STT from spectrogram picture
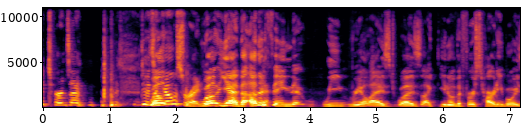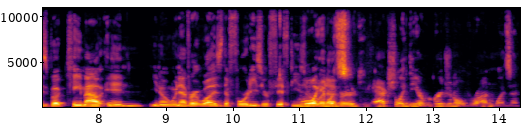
it turns out dude's Well- a ghostwriter Well, yeah. The other thing that we realized was like you know the first Hardy Boys book came out in you know whenever it was the 40s or 50s or Well, it whatever. was actually the original run was in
